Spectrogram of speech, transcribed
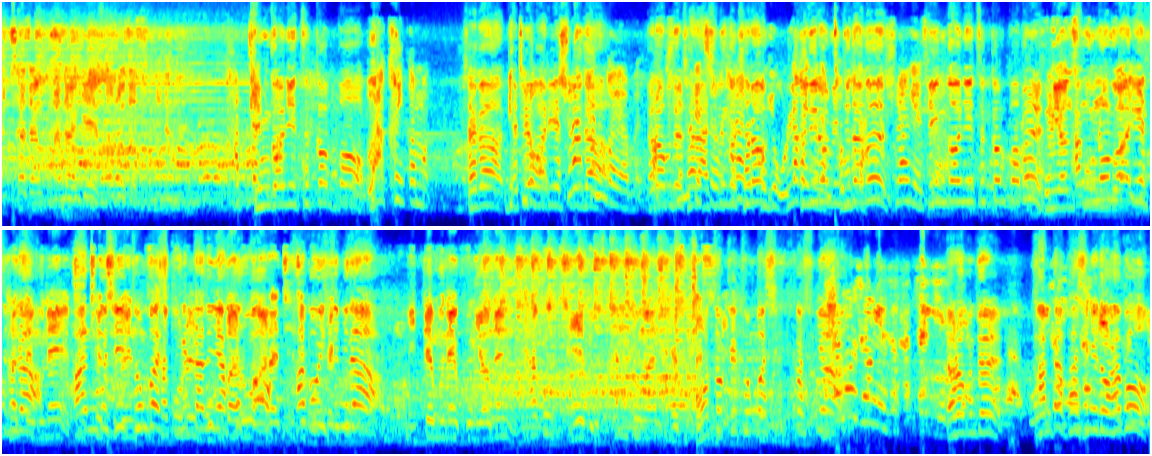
주차장 바닥에 떨어졌습니다. 김건희 특검법. 막 하니까 막 제가 밑으로 대표 발의했습니다. 추락하는 거예요. 막 여러분들 잘 아시는 것처럼 그대로 민주당은. 김건희 특검법을 인파 발의했습니다. 때문에 반드시 통과시키겠다는 약속도 알아채지 하고 있습니다. 이 때문에 공연은 사고 뒤에도 한동안 계속됐습니다. 어떻게 통과시킬 것이냐? 여러분들 답답하시기도 하고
